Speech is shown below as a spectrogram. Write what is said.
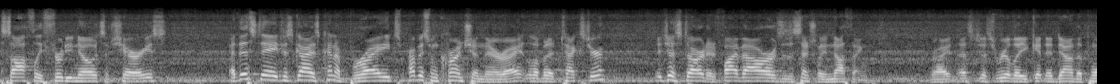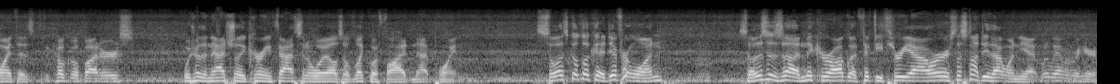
Softly fruity notes of cherries. At this stage, this guy is kind of bright, probably some crunch in there, right? A little bit of texture. It just started. Five hours is essentially nothing, right? That's just really getting it down to the point that the cocoa butters, which are the naturally occurring fats and oils, have liquefied in that point. So let's go look at a different one. So this is uh, Nicaragua at 53 hours. Let's not do that one yet. What do we have over here?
